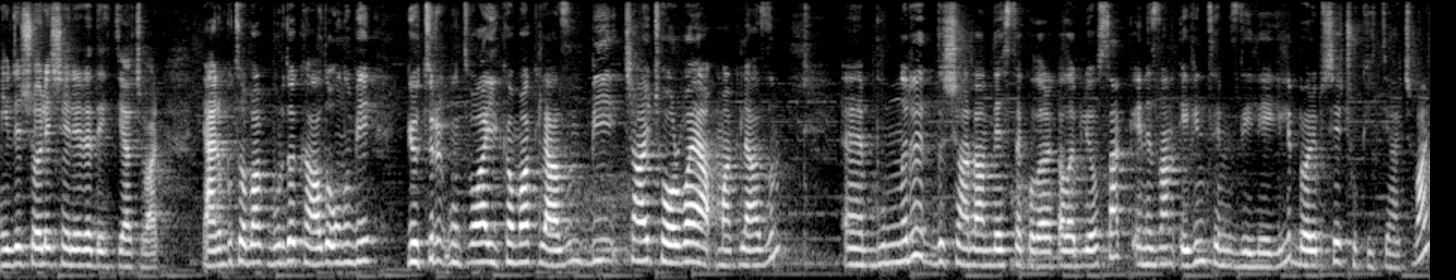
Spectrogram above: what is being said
evde şöyle şeylere de ihtiyaç var. Yani bu tabak burada kaldı onu bir götürüp mutfağa yıkamak lazım. Bir çay çorba yapmak lazım. Ee, Bunları dışarıdan destek olarak alabiliyorsak en azından evin temizliğiyle ilgili böyle bir şeye çok ihtiyaç var.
